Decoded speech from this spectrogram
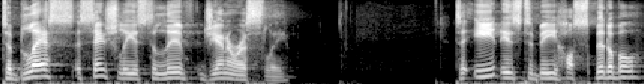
to bless essentially is to live generously. To eat is to be hospitable.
